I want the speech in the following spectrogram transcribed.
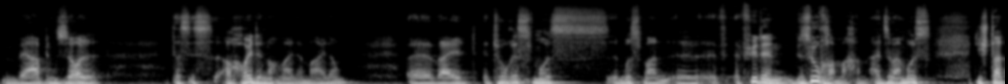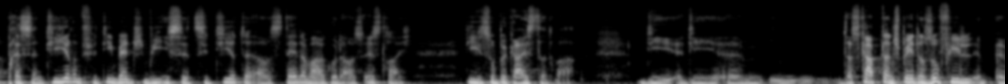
werben soll. Das ist auch heute noch meine Meinung. Äh, weil Tourismus muss man äh, für den Besucher machen. Also man muss die Stadt präsentieren für die Menschen, wie ich sie zitierte, aus Dänemark oder aus Österreich, die so begeistert waren. Die, die, ähm, das gab dann später so viel äh,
